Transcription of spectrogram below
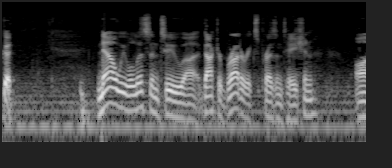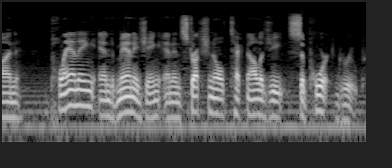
Good. Now we will listen to Dr. Broderick's presentation on planning and managing an instructional technology support group.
